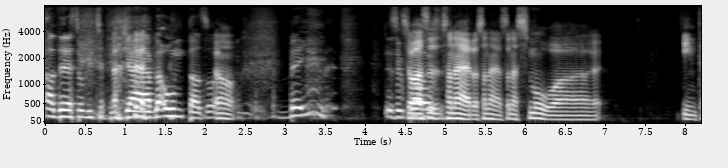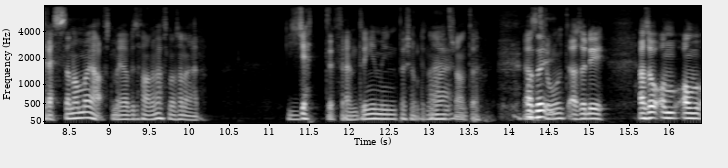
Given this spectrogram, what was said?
Ja, det där såg ut så för jävla ont alltså. ja. Baby. Det såg Så bra alltså sådana här, såna här, såna här små eh, intressen har man ju haft, men jag vet inte fan om jag har haft någon sån här jätteförändring i min personlighet. Nej, Nej. jag tror inte. Jag Alltså- tror inte, alltså det, alltså om, om,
